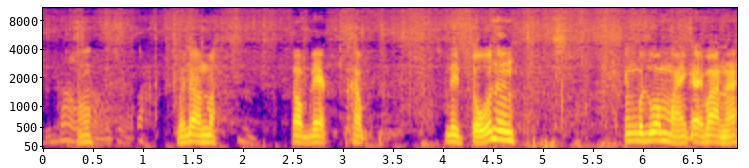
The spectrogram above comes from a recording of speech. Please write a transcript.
ยืนท่ามันหางใช่ปะไว้แล้วมันมารอบแรกครับ ได้โตหนึ่งยังมารวมหมายใกล้บ้านนะ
